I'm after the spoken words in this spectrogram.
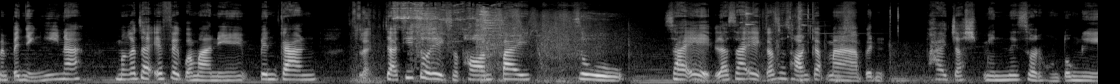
มันเป็นอย่างนี้นะ มันก็จะเอฟเฟกต์ประมาณนี้ เป็นการจากที่ตัวเอกสะท้อนไปสู่ซาเอะแล้วซาเอะก็สะท้อนกลับมาเป็นไพ่ judgment ในส่วนของตรงนี้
